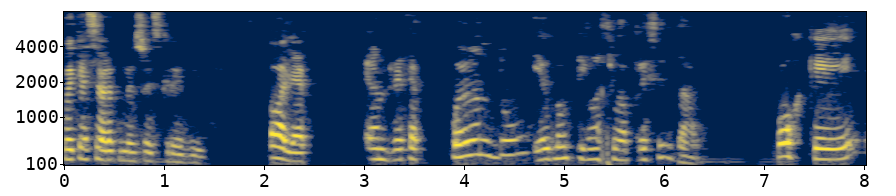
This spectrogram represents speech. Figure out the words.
foi que a senhora começou a escrever. Olha, Andressa, quando eu não tenho assim uma precisão. Porque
